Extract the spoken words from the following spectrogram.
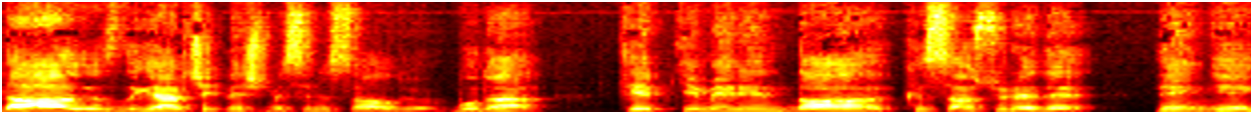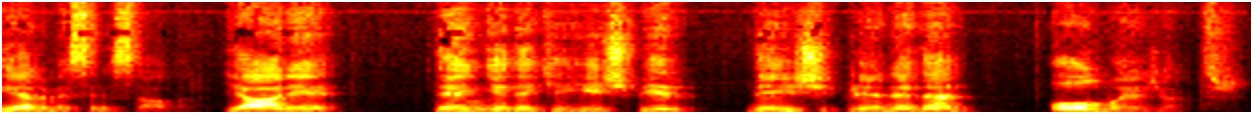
daha hızlı gerçekleşmesini sağlıyor. Bu da tepkimenin daha kısa sürede dengeye gelmesini sağlar. Yani dengedeki hiçbir değişikliğe neden olmayacaktır.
